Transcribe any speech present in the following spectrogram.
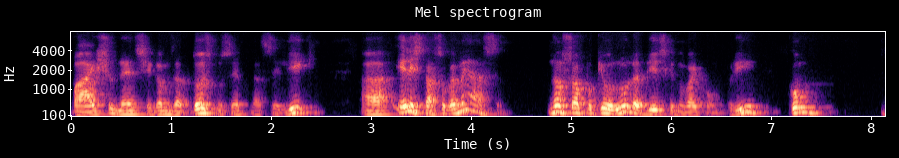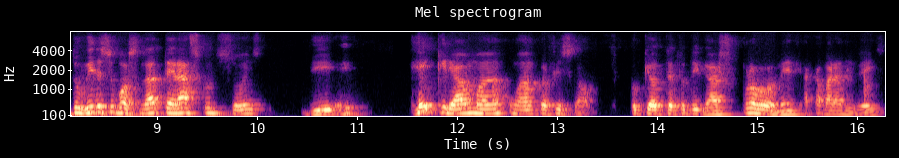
baixo, né? chegamos a 2% na Selic, ah, ele está sob ameaça. Não só porque o Lula diz que não vai cumprir, como duvida se o Bolsonaro terá as condições de recriar uma, uma âncora fiscal, porque o teto de gasto provavelmente acabará de vez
